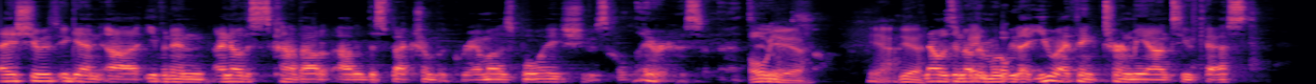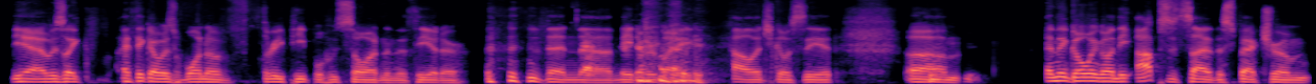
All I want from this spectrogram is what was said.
And she was again, uh, even in. I know this is kind of out out of the spectrum, but Grandma's Boy, she was hilarious in that. Too. Oh yeah, yeah, yeah. That was another and, movie that you, I think, turned me on to. Cast. Yeah, it was like I think I was one of three people who saw it in the theater, then uh, made everybody college go see it. Um, and then going on the opposite side of the spectrum,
